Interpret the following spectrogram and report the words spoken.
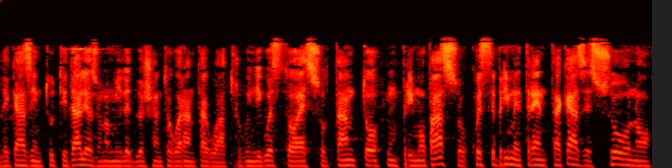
Le case in tutta Italia sono 1244, quindi questo è soltanto un primo passo. Queste prime 30 case sono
